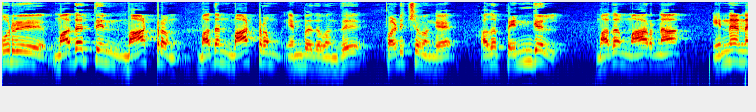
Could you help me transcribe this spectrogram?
ஒரு மதத்தின் மாற்றம் மதன் மாற்றம் என்பது வந்து படித்தவங்க அதுவும் பெண்கள் மதம் மாறினா என்னென்ன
